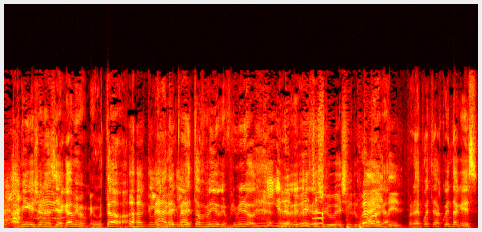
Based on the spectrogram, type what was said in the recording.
a mí que yo nací acá me, me gustaba. Claro, pero, claro. Pero esto es medio que primero. Pero primero esto es. Pero después te das cuenta que es,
